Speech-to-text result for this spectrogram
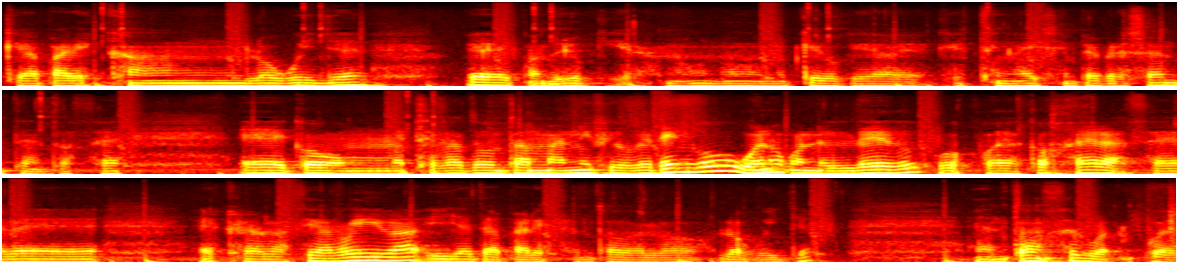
que aparezcan los widgets eh, cuando yo quiera, ¿no? No, quiero que, estén ahí siempre presentes. Entonces, eh, con este ratón tan magnífico que tengo, bueno, con el dedo, pues puedes coger, hacer scroll hacia arriba y ya te aparecen todos los, widgets. Entonces, bueno, pues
